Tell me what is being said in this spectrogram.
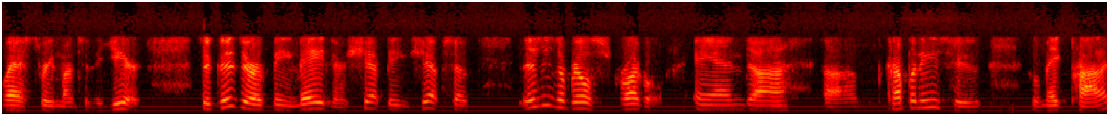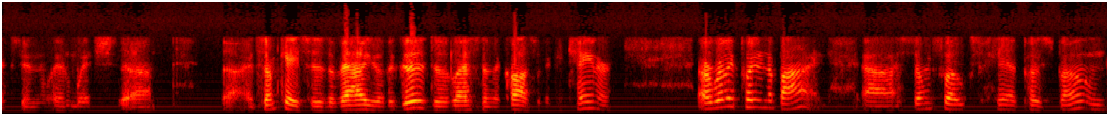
last three months of the year. So goods are being made, they're shipped, being shipped. So this is a real struggle. And uh, uh, companies who who make products in, in which uh, uh, in some cases, the value of the goods is less than the cost of the container, are really put in a bind. Uh, some folks have postponed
